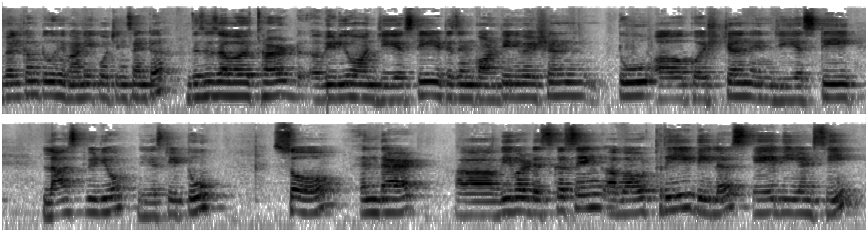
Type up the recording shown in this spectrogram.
Welcome to Himani Coaching Center. This is our third uh, video on GST. It is in continuation to our question in GST last video, GST 2. So, in that uh, we were discussing about three dealers A, B and C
